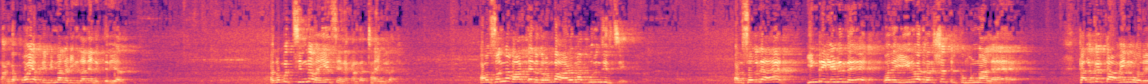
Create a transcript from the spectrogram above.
அங்க போய் அப்படி மின்னல் அடிக்குதான்னு எனக்கு தெரியாது. அது ரொம்ப சின்ன வயசு எனக்கு அந்த டைம்ல அவன் சொன்ன வார்த்தை எனக்கு ரொம்ப ஆழமா புரிஞ்சிருச்சு. அவர் சொல்றார் இன்றிலிருந்து ஒரு இருபது வருஷத்திற்கு முன்னால கல்கத்தாவின் ஒரு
